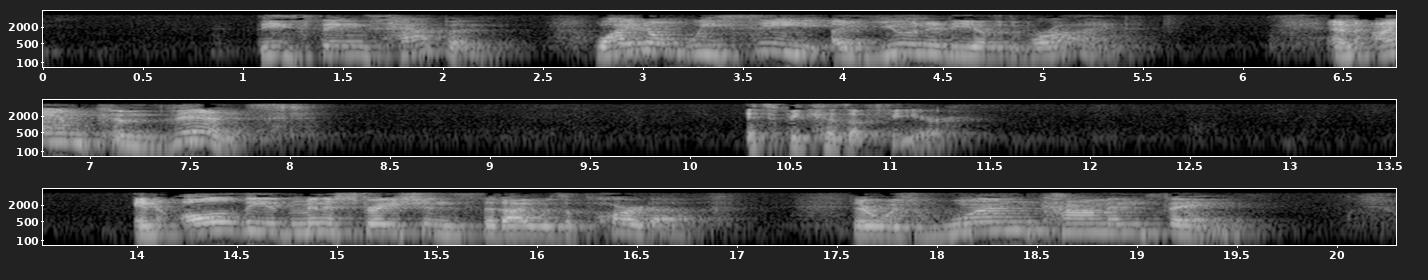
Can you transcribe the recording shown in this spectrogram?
these things happen? Why don't we see a unity of the bride? And I am convinced it's because of fear. In all the administrations that I was a part of, there was one common thing.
